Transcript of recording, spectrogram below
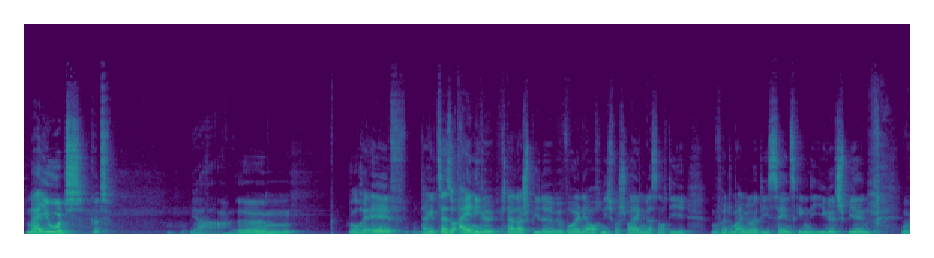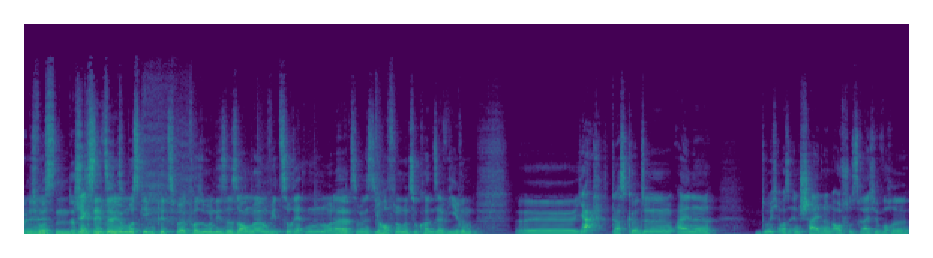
Na gut. Gut. Ja, ähm, Woche 11. Da gibt es ja so einige Knallerspiele. Wir wollen ja auch nicht verschweigen, dass noch die, vorhin schon mal angedeutet, die Saints gegen die Eagles spielen. Wo wir nicht Äh, wussten, dass die Jacksonville sind. muss gegen Pittsburgh versuchen, die Saison irgendwie zu retten oder Ja. zumindest die Hoffnungen zu konservieren. Äh, ja, das könnte eine durchaus entscheidende und aufschlussreiche Woche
